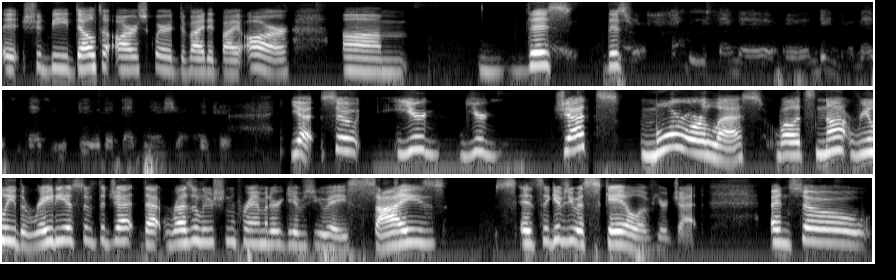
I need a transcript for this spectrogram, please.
it should be delta r squared divided by r. Um, this this yeah. So your your jets more or less, while it's not really the radius of the jet, that resolution parameter gives you a size. It gives you a scale of your jet. And so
